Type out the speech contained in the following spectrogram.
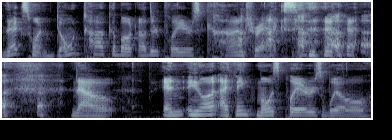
next one. Don't talk about other players' contracts. now, and you know what? I think most players will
